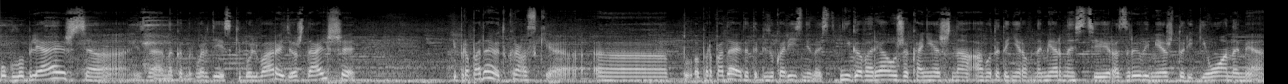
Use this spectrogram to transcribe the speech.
углубляешься, не знаю, на Гвардейский бульвар, идешь дальше, и пропадают краски, э, пропадает эта безукоризненность. Не говоря уже, конечно, о вот этой неравномерности и разрыве между регионами.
